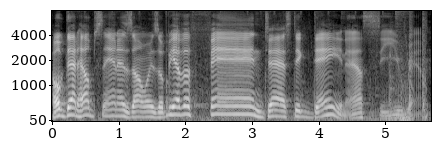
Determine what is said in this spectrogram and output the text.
Hope that helps, and as always, hope you have a fantastic day, and I'll see you around.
